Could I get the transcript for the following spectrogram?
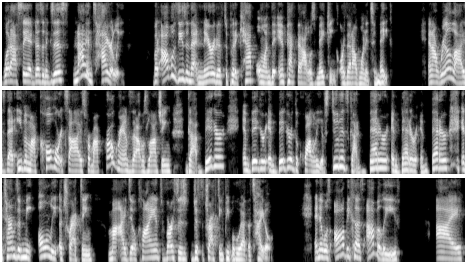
what I said doesn't exist? Not entirely. But I was using that narrative to put a cap on the impact that I was making or that I wanted to make. And I realized that even my cohort size for my programs that I was launching got bigger and bigger and bigger. The quality of students got better and better and better in terms of me only attracting my ideal clients versus just attracting people who had the title. And it was all because I believe I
